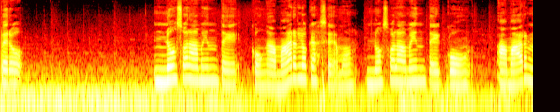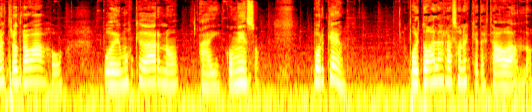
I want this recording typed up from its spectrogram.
pero no solamente con amar lo que hacemos, no solamente con amar nuestro trabajo, podemos quedarnos ahí, con eso. ¿Por qué? Por todas las razones que te he estado dando.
